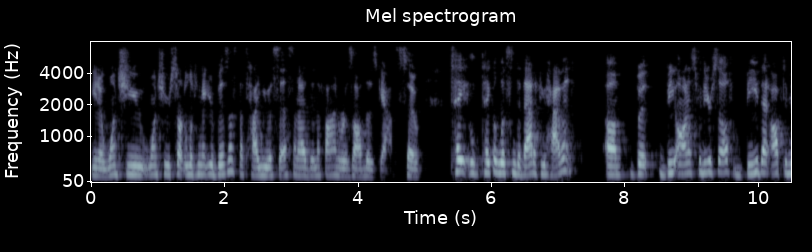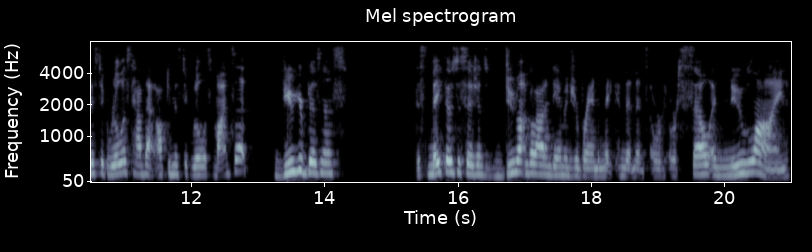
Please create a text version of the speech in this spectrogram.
You know, once you once you start looking at your business, that's how you assess and identify and resolve those gaps. So take take a listen to that if you haven't. Um, but be honest with yourself. Be that optimistic realist. Have that optimistic realist mindset. View your business. Just make those decisions. Do not go out and damage your brand and make commitments or, or sell a new line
